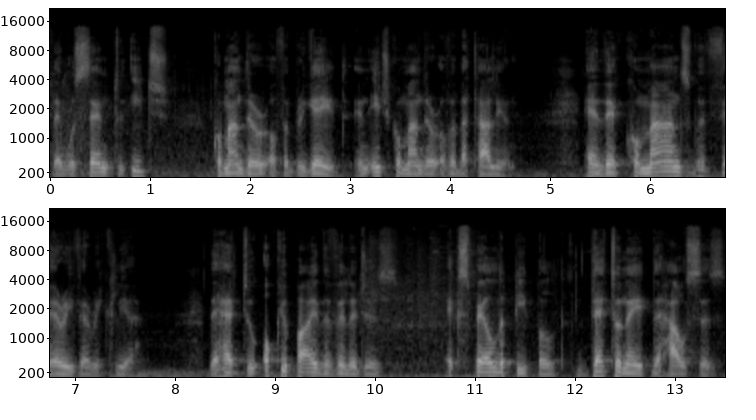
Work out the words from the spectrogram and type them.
that was sent to each commander of a brigade and each commander of a battalion. And their commands were very, very clear. They had to occupy the villages, expel the people, detonate the houses.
